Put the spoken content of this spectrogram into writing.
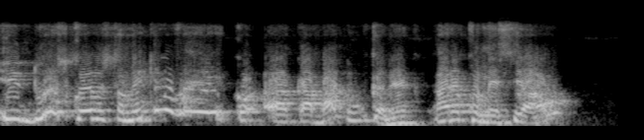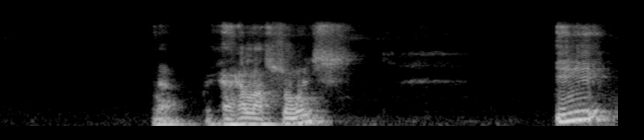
E duas coisas também que não vai acabar nunca, né? Área comercial, né? relações, e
